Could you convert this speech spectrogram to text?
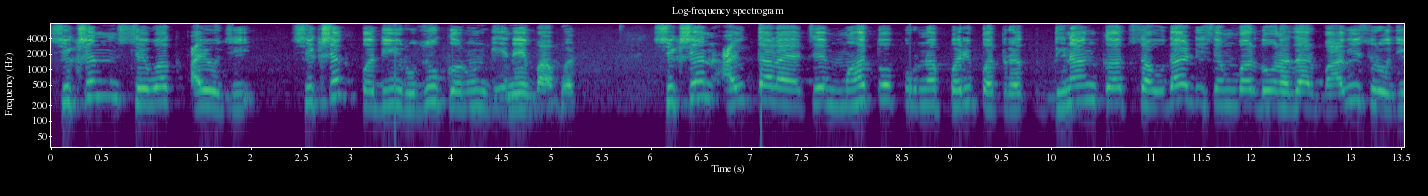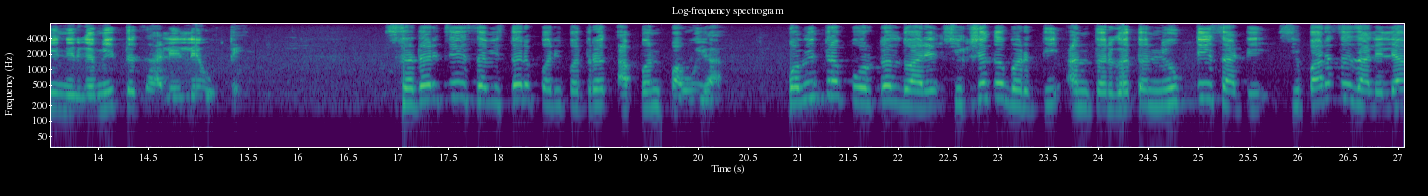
शिक्षण सेवक आयोजी शिक्षक पदी रुजू करून घेण्याबाबत शिक्षण आयुक्तालयाचे महत्त्वपूर्ण परिपत्रक दिनांक चौदा डिसेंबर दोन हजार बावीस रोजी निर्गमित झालेले होते. सदरचे सविस्तर परिपत्रक आपण पाहूया. पवित्र पोर्टलद्वारे शिक्षक भरती अंतर्गत नियुक्तीसाठी शिफारस झालेल्या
